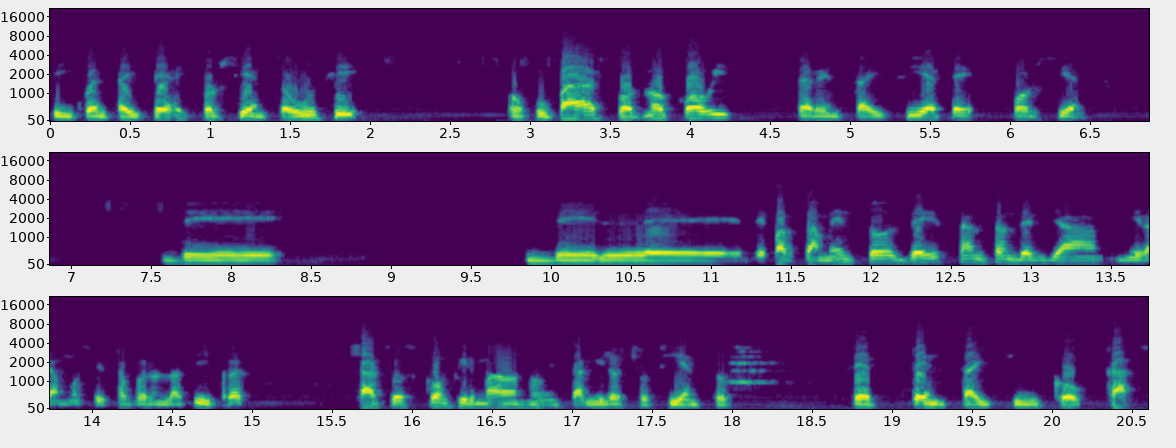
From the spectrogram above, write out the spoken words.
56%. UCI ocupadas por no COVID, 37%. De, del eh, departamento de Santander ya miramos, esas fueron las cifras, casos confirmados 90.875 casos.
